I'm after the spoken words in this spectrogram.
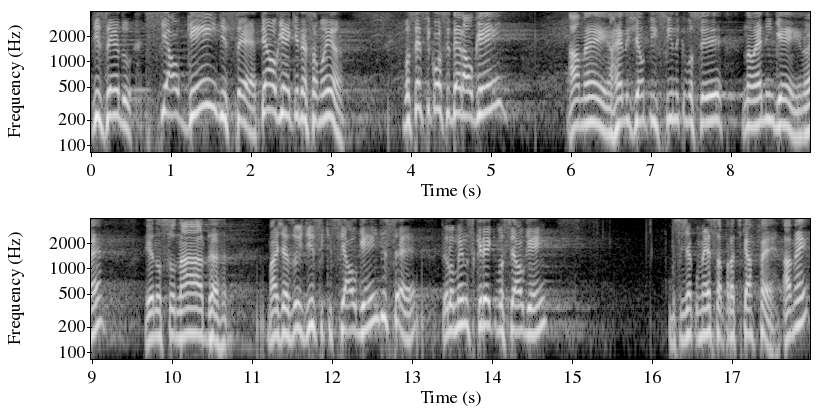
dizendo: se alguém disser, tem alguém aqui nessa manhã? Você se considera alguém? Amém. A religião te ensina que você não é ninguém, não é? Eu não sou nada. Mas Jesus disse que se alguém disser, pelo menos crê que você é alguém, você já começa a praticar fé. Amém?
